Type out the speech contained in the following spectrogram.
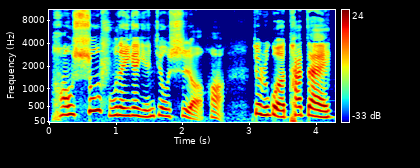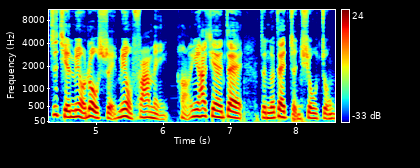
好舒服的一个研究室哦，哈！就如果他在之前没有漏水、没有发霉，哈，因为他现在在整个在整修中。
